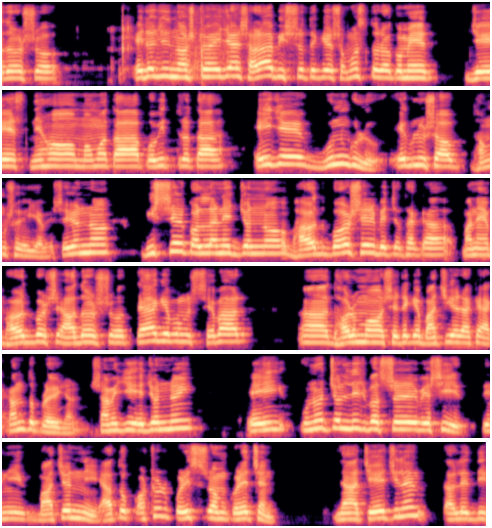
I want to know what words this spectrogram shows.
আদর্শ, এটা যদি নষ্ট হয়ে যায়, সারা বিশ্ব থেকে সমস্ত রকমের যে স্নেহ, মমতা, পবিত্রতা, এই যে গুণগুলো, এগুলো সব ধ্বংস হয়ে যাবে। সেই জন্য বিশ্বের কল্যাণের জন্য ভারতবর্ষের বেঁচে থাকা মানে ভারতবর্ষের আদর্শ, ত্যাগ এবং সেবার ধর্ম সেটাকে বাঁচিয়ে রাখা একান্ত প্রয়োজন। স্বামীজি এজন্যই এই উনচল্লিশ বছরের বেশি তিনি বাঁচেননি, এত কঠোর পরিশ্রম করেছেন। না চেয়েছিলেন, তাহলে the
